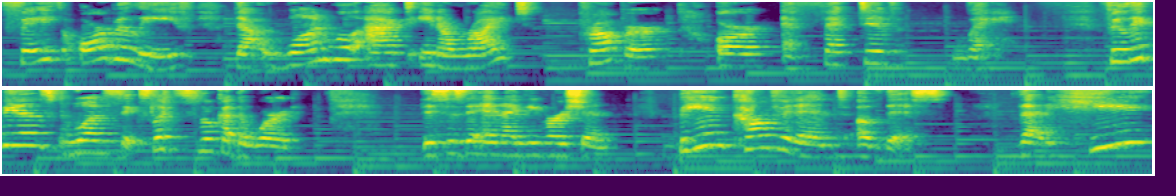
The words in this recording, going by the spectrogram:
faith or belief that one will act in a right, proper, or effective way. Philippians 1 6. Let's look at the word. This is the NIV version. Being confident of this, that he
